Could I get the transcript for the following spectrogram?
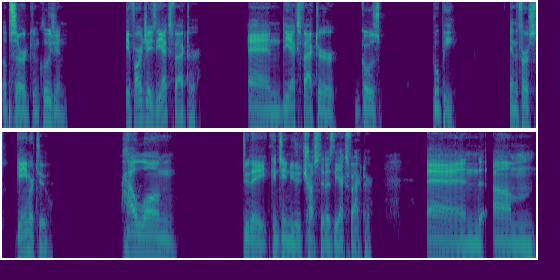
absurd conclusion, if RJ is the X factor and the X factor goes poopy in the first game or two, how long do they continue to trust it as the X factor? And um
